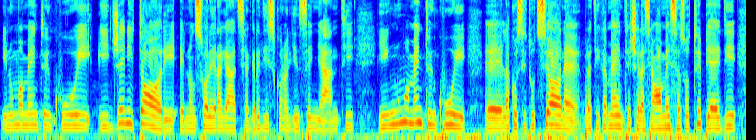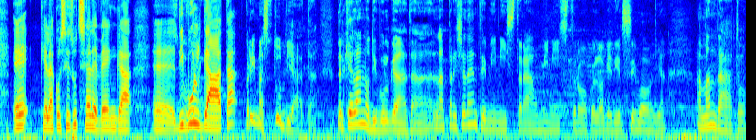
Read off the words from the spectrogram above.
in un momento in cui i genitori e non solo i ragazzi aggrediscono gli insegnanti, in un momento in cui eh, la Costituzione praticamente ce la siamo messa sotto i piedi e che la Costituzione venga eh, divulgata. Prima studiata, perché l'hanno divulgata. La precedente ministra, un ministro, quello che dir si voglia, ha mandato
